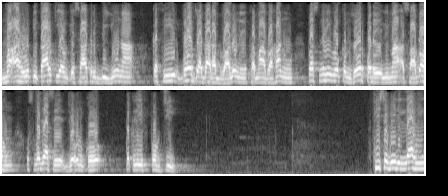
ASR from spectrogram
معاہو کتال کیا ان کے ساتھ ربیونا کثیر، بہت زیادہ رب والوں نے، فما بہانو، پس نہیں وہ کمزور پڑے، لما اصابہ اس وجہ سے جو ان کو تکلیف پہنچی۔ فی سبیل اللہ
